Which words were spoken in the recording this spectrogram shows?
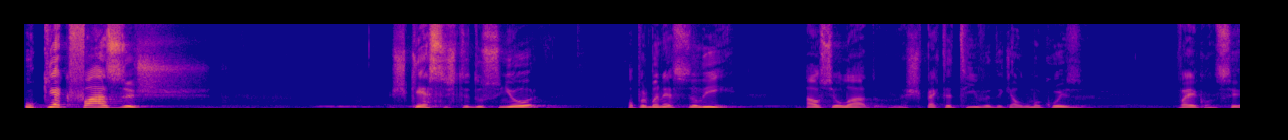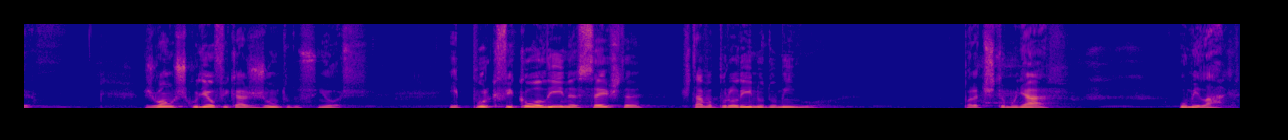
O que é que fazes? Esqueces-te do Senhor ou permaneces ali, ao seu lado, na expectativa de que alguma coisa vai acontecer? João escolheu ficar junto do Senhor. E porque ficou ali na sexta, estava por ali no domingo para testemunhar o milagre.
